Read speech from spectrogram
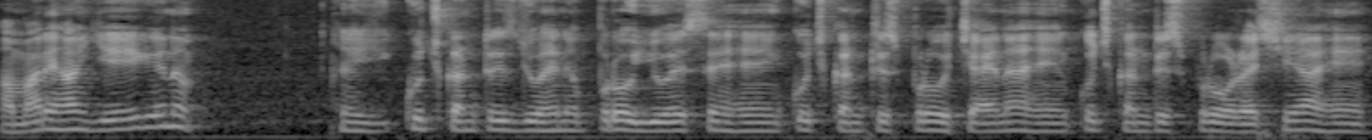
हमारे यहाँ ये है ना, कुछ कंट्रीज़ जो है ना प्रो यूएसए हैं, कुछ कंट्रीज़ प्रो चाइना हैं, कुछ कंट्रीज़ प्रो रशिया हैं।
